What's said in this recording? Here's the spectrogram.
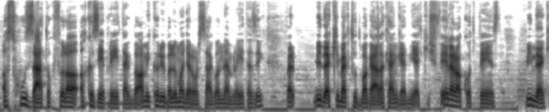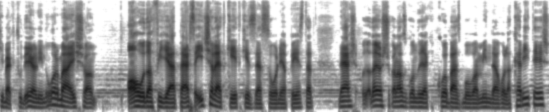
azt húzzátok föl a, a középrétegbe, ami körülbelül Magyarországon nem létezik, mert mindenki meg tud magának engedni egy kis félrerakott pénzt, mindenki meg tud élni normálisan, ahoda figyel, persze, itt se lehet két kézzel szórni a pénzt, tehát ne, nagyon sokan azt gondolják, hogy kolbászból van mindenhol a kerítés,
